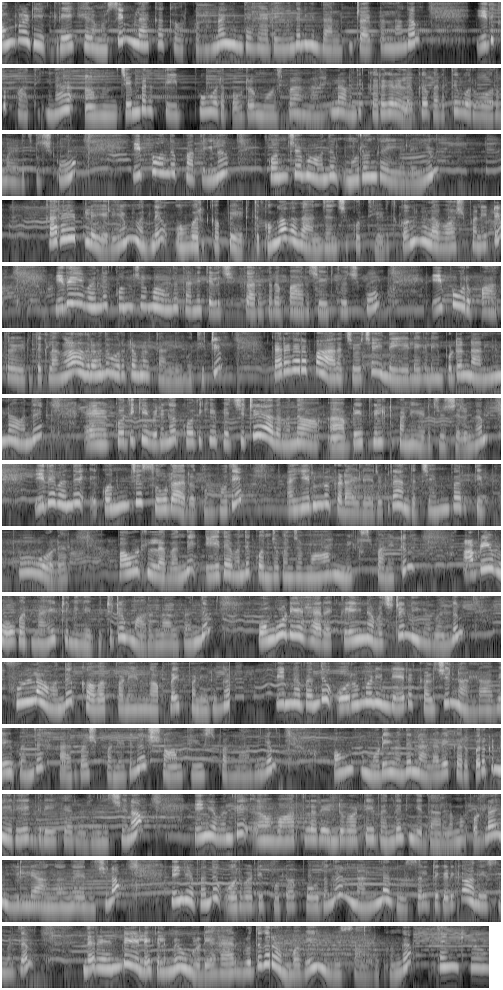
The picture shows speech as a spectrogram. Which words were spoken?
உங்களுடைய grey hair முடிச்சு பிளாக்காக கவர் பண்ணணும்னா இந்த ஹேரை வந்து நீங்கள் தாராளமாக ட்ரை பண்ணலாங்க. இதுக்கு பார்த்தீங்கன்னா செம்பருத்தி பூவோட பவுடர் மூணு ஸ்பூன் நல்லா வந்து கருகிற அளவுக்கு வறுத்து ஒரு ஓரமாக எடுத்து வச்சுக்குவோம். இப்போ வந்து பார்த்தீங்கன்னா கொஞ்சமாக வந்து முருங்கை இலையும் கருவேப்பிலை இலையும் வந்து ஒவ்வொரு கப்பு எடுத்துக்கோங்க. அதை அஞ்சு அஞ்சு கொத்தி எடுத்துக்கோங்க. நல்லா வாஷ் பண்ணிவிட்டு இதை வந்து கொஞ்சமாக வந்து தண்ணி தெளித்து கரகரப்பாக அரைச்சி எடுத்து வச்சுக்குவோம். இப்போ ஒரு பாத்திரம் எடுத்துக்கலாங்க. அதில் வந்து ஒரு டம்ளர் தண்ணி ஊற்றிட்டு கரகரப்பாக அரைச்சி வச்சு இந்த இலைகளையும் போட்டு நல்லா வந்து கொதிக்க விடுங்க. கொதிக்க வச்சுட்டு அதை வந்து அப்படியே ஃபில்ட் பண்ணி எடுத்து வச்சுருங்க. இது வந்து கொஞ்சம் சூடாக இருக்கும்போதே போதே இரும்பு கடாயில் இருக்கிற அந்த செம்பருத்தி பூவோட பவுடரில் வந்து இதை வந்து கொஞ்சம் கொஞ்சமாக மிக்ஸ் பண்ணிவிட்டு அப்படியே ஓவர் நைட்டு நீங்கள் விட்டுட்டு மறுநாள் வந்து உங்களுடைய ஹேரை க்ளீனாக வச்சுட்டு நீங்கள் வந்து ஃபுல்லாக வந்து கவர் பண்ணிடுங்க அப்ளை பண்ணிவிடுங்க பின்ன வந்து ஒரு மணி நேரம் கழித்து நல்லாவே வந்து ஹேர் வாஷ் பண்ணிவிடுங்க ஷாம்பு யூஸ் பண்ணாதீங்க. அவங்க முடி வந்து நல்லாவே கருப்பாக இருக்கும் நிறைய கிரே ஹேர் இருந்துச்சுன்னா நீங்கள் வந்து வாரத்தில் ரெண்டு வாட்டி வந்து நீங்கள் தாராளமாக போடலாம் இல்லை அங்கங்கே இருந்துச்சுன்னா நீங்கள் வந்து ஒரு வாட்டி போட்டால் போதுங்க. நல்ல ரிசல்ட் கிடைக்கும். அதே சமயத்தில் இந்த ரெண்டு இலைகளுமே உங்களுடைய ஹேர் க்ரோத்துக்கு ரொம்பவே யூஸ் ஆகிருக்குங்க தேங்க்யூ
